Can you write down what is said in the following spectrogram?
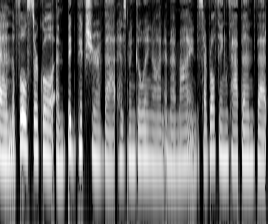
And the full circle and big picture of that has been going on in my mind. Several things happened that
